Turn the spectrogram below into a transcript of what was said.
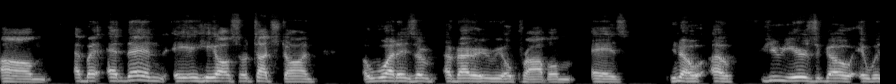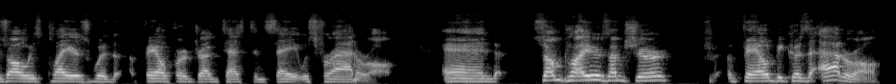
Um, but and then he also touched on what is a, a very real problem is you know, a few years ago, it was always players would fail for a drug test and say it was for Adderall. And some players, I'm sure, f- failed because of Adderall.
